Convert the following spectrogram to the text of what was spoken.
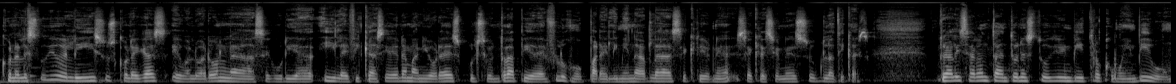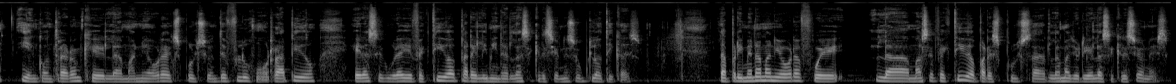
Con el estudio de Lee, sus colegas evaluaron la seguridad y la eficacia de una maniobra de expulsión rápida de flujo para eliminar las secreciones subglóticas. Realizaron tanto un estudio in vitro como in vivo y encontraron que la maniobra de expulsión de flujo rápido era segura y efectiva para eliminar las secreciones subglóticas. La primera maniobra fue la más efectiva para expulsar la mayoría de las secreciones.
